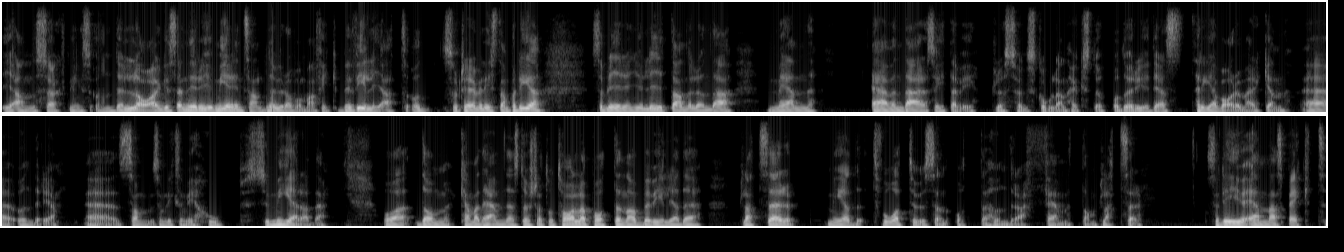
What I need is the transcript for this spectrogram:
i ansökningsunderlag. Sen är det ju mer intressant nu då vad man fick beviljat. Och sorterar vi listan på det så blir den ju lite annorlunda. Men även där så hittar vi Plushögskolan högst upp och då är det ju deras tre varumärken eh, under det eh, som, som liksom är hopsummerade. Och de kammade hem den största totala potten av beviljade platser med 2815 platser. Så det är ju en aspekt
